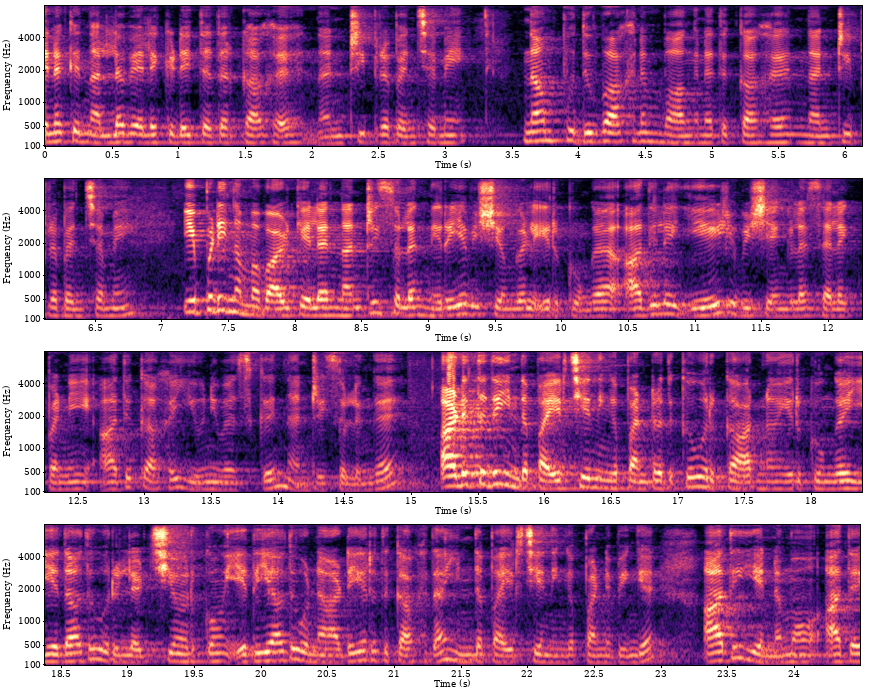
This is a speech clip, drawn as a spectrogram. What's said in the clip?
எனக்கு நல்ல வேலை கிடைத்ததற்காக நன்றி பிரபஞ்சமே. நான் புது வாகனம் வாங்கினதுக்காக நன்றி பிரபஞ்சமே. இப்படி நம்ம வாழ்க்கையில் நன்றி சொல்ல நிறைய விஷயங்கள் இருக்குங்க. அதில் ஏழு விஷயங்களை செலக்ட் பண்ணி அதுக்காக யூனிவர்ஸ்க்கு நன்றி சொல்லுங்கள் அடுத்தது இந்த பயிற்சியை நீங்கள் பண்ணுறதுக்கு ஒரு காரணம் இருக்குங்க. ஏதாவது ஒரு லட்சியம் இருக்கும். எதையாவது ஒன்று அடையிறதுக்காக தான் இந்த பயிற்சியை நீங்கள் பண்ணுவீங்க. அது என்னமோ அதை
